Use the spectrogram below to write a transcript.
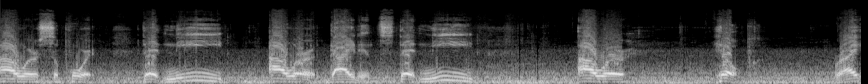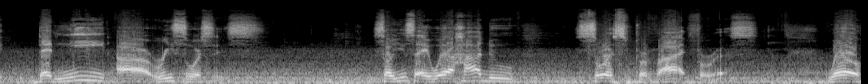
our support, that need our guidance, that need our help, right? That need our resources. So you say, well, how do Source provide for us? Well,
